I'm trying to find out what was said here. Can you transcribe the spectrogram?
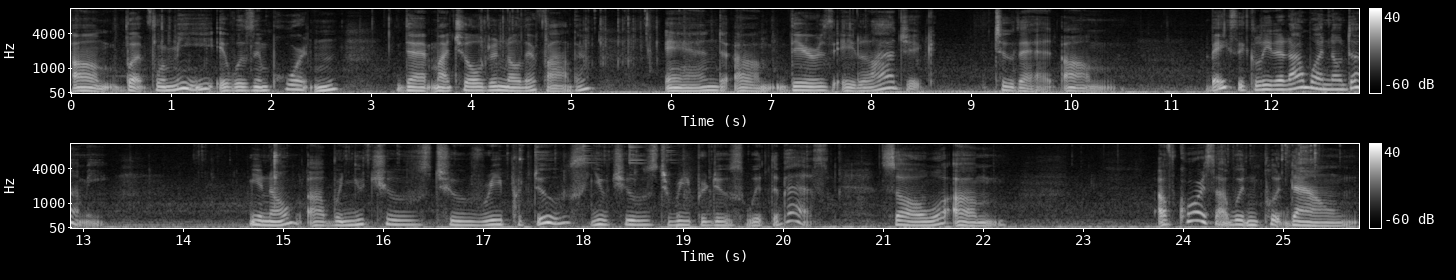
Um, but for me, it was important that my children know their father, and um, there's a logic to that. Um, basically, that I wasn't no dummy. You know, uh, when you choose to reproduce, you choose to reproduce with the best. So, um, of course, I wouldn't put down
